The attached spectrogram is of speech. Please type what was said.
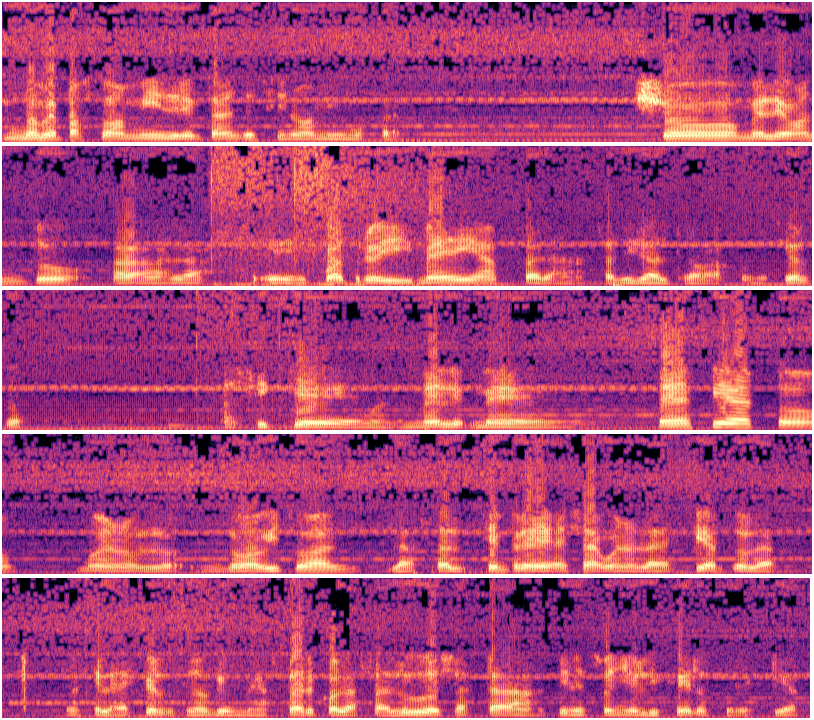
no me pasó a mí directamente, sino a mi mujer. Yo me levanto a las eh, cuatro y media para salir al trabajo, ¿no es cierto? Así que, bueno, me, me, me despierto, bueno, lo, lo habitual, la sal- siempre ella, bueno, la despierto, la, no es que la despierto, sino que me acerco, la saludo, ya está, tiene sueño ligero, se despierta.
